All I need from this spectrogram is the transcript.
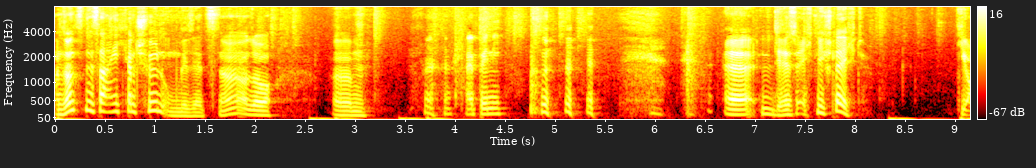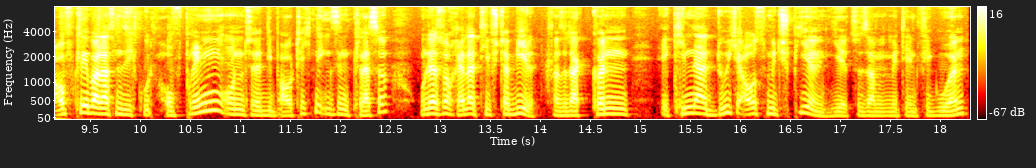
Ansonsten ist er eigentlich ganz schön umgesetzt. Ne? Also ähm, Hi Penny. äh, der ist echt nicht schlecht. Die Aufkleber lassen sich gut aufbringen und äh, die Bautechniken sind klasse und er ist auch relativ stabil. Also da können äh, Kinder durchaus mitspielen hier zusammen mit den Figuren.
